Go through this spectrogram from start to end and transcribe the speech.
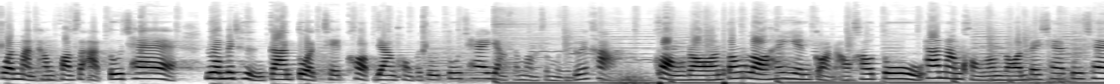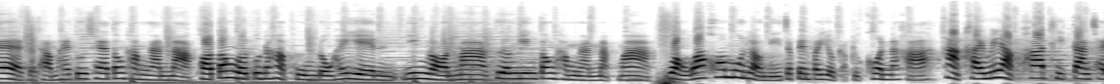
ควรหมั่นทำความสะอาดตู้แช่ รวมไปถึงการตรวจเช็คขอบยางของประตูตู้แช่อย่างสม่ำเสมอด้วยค่ะ ของร้อนต้องรอให้เย็นก่อนเอาเข้าตู้ ถ้านำของร้อนๆไปแช่ตู้แช่ จะทำให้ตู้แช่ต้องทำงานหนัก เพราะต้องลดอุณหภูมิลงให้เย็น ยิ่งร้อนมาก เครื่องยิ่งต้องทำงานหนักมาก หวังว่าข้อมูลเหล่านี้จะเป็นประโยชน์กับทุกคนนะคะ หากใครไม่อยากพลาดทริกการใช้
